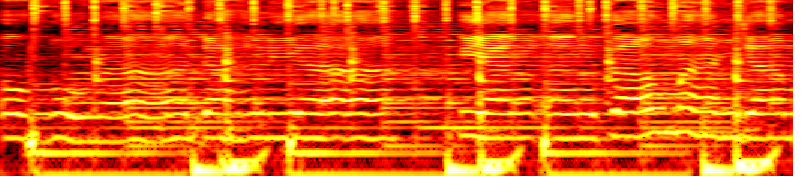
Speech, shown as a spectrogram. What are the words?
Oh bunga dahlia Yang engkau manjam.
